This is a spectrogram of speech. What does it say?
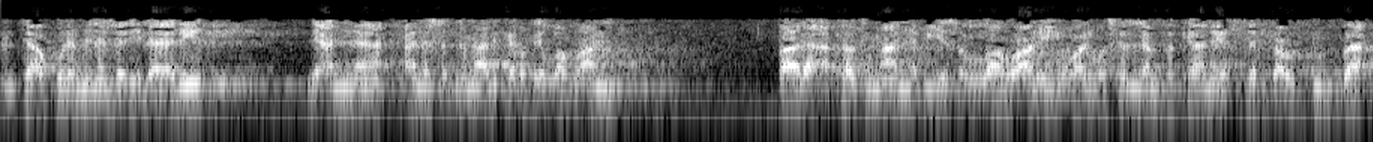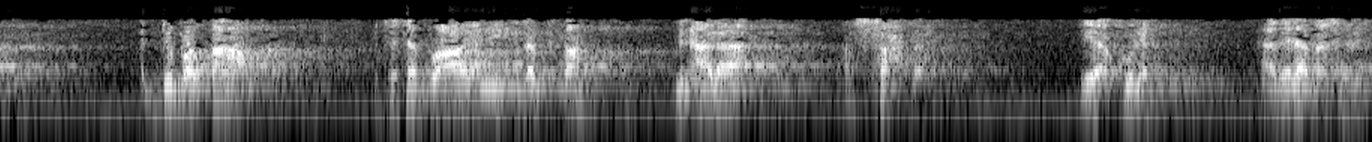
أن تأكل من الذي لا يليق لأن أنس بن مالك رضي الله عنه قال أكلت مع النبي صلى الله عليه وآله وسلم فكان يتتبع الدب الدب القرع يتتبع يعني لقطة من على الصحبة ليأكلها. هذا لا بأس به.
